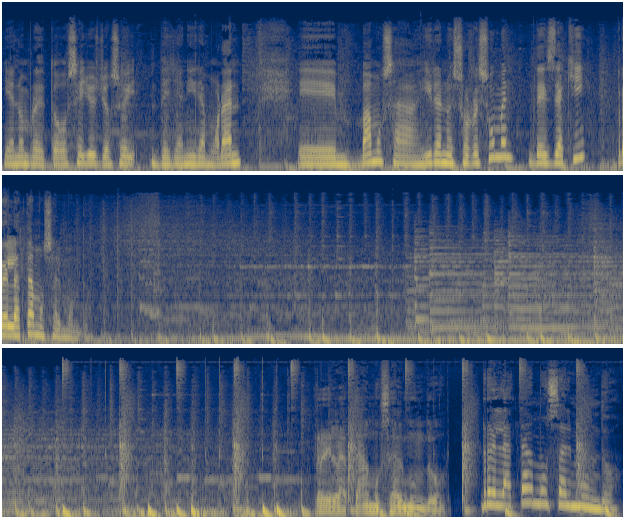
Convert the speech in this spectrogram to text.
y en nombre de todos ellos yo soy Deyanira Morán. Eh, vamos a ir a nuestro resumen. Desde aquí, relatamos al mundo. Relatamos al mundo. Relatamos al mundo.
